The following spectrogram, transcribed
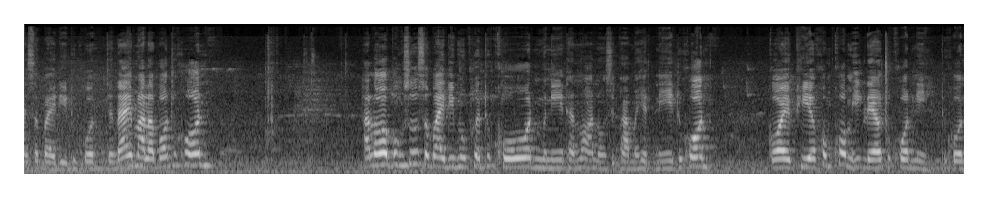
ายสบายดีทุกคนจะได้มาละบอทุกคนฮัลโหลบุงสู้สบายดีมูเพื่อนทุกคนมือนี้ท่านว่าอนงสิพามาเฮ็ดนี้ทุกคนก้อยเพียคมๆอีกแล้วทุกคนนี่ทุกคน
